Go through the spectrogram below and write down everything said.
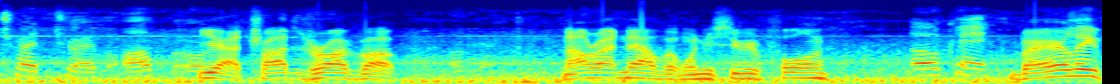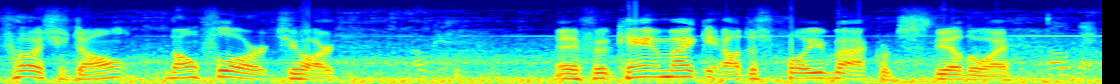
try to drive up or Yeah, try to drive up. Okay. Not right now, but when you see me pulling, Okay. barely push it. Don't don't floor it too hard. Okay. And if it can't make it, I'll just pull you backwards the other way. Okay.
